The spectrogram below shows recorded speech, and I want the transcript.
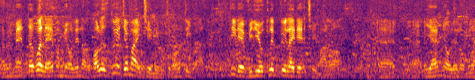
ဒါပေမဲ့တဝက်လည်းမမျောလင်းတော့ဘူးဘာလို့လဲသူ့ရဲ့ကျမကြီးအခြေအနေကိုကျွန်တော်တို့သိပါတယ်သိတယ်ဗီဒီယိုကလစ်တွေ့လိုက်တဲ့အချိန်မှာတော့ အဲအရမ်းမျောလင်းလို့မရ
